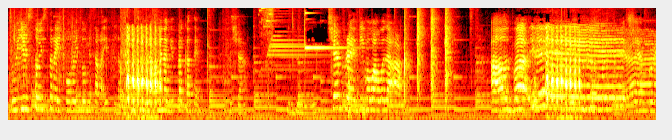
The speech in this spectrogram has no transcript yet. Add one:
Two years to straight, puro Indomie sa kaitlog. Hindi kami nag-itlog kasi. Ito siya. Indomie. Siyempre, hindi mawawala ang Albaik! Siyempre,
